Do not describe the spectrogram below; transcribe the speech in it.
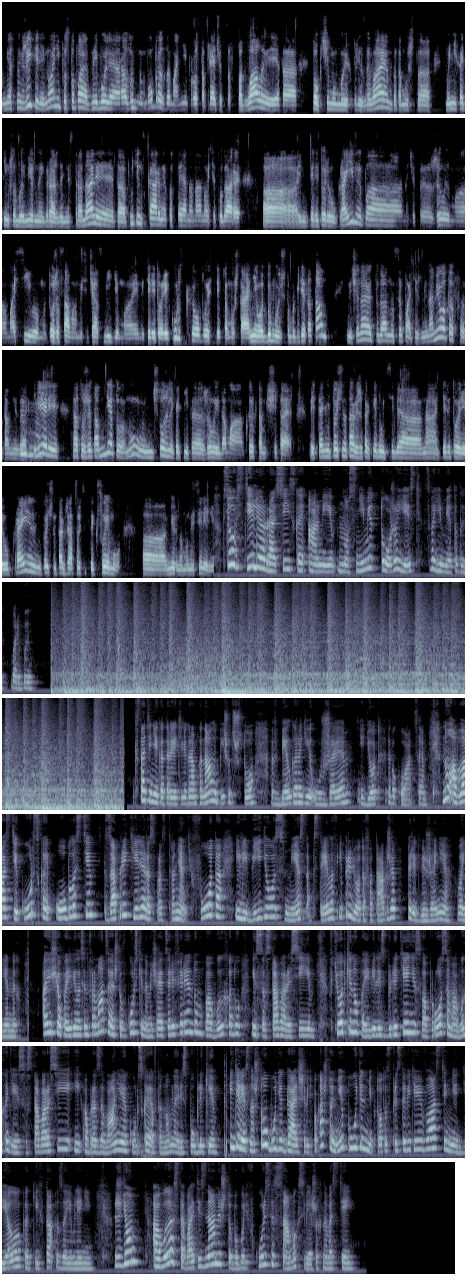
местных жителей, ну, они поступают наиболее разумным образом, они просто прячутся в подвалы, и это то, к чему мы их призываем, потому что мы не хотим, чтобы мирные граждане страдали, это путинская армия постоянно наносит удары на территорию Украины по значит, жилым массивам. То же самое мы сейчас видим и на территории Курской области, потому что они вот думают, чтобы где-то там начинают туда насыпать из минометов, там из артиллерии. Нас уже там нету, ну, уничтожили какие-то жилые дома, кто их там считает. То есть они точно так же, как ведут себя на территории Украины, точно так же относятся и к своему э, мирному населению. Все в стиле российской армии, но с ними тоже есть свои методы борьбы. Кстати, некоторые телеграм-каналы пишут, что в Белгороде уже идет эвакуация. Ну а власти Курской области запретили распространять фото или видео с мест обстрелов и прилетов, а также передвижения военных. А еще появилась информация, что в Курске намечается референдум по выходу из состава России. В Теткино появились бюллетени с вопросом о выходе из состава России и образовании Курской автономной республики. Интересно, что будет дальше? Ведь пока что ни Путин, ни кто-то с представителей власти не делал каких-то заявлений. Ждем, а вы оставайтесь с нами, чтобы быть в курсе самых свежих новостей.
